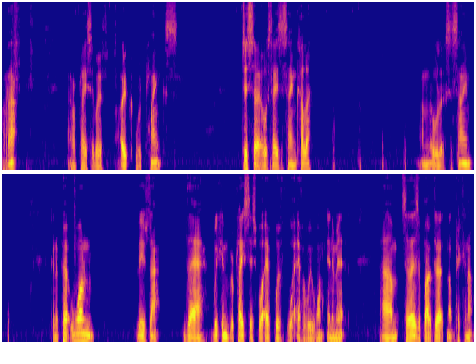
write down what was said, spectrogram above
Like that. And replace it with oak wood planks. Just so it all stays the same colour and it all looks the same. Going to put one, leave that there. We can replace this whatever, with whatever we want in a minute. Um, so there's a bug, look, not picking up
